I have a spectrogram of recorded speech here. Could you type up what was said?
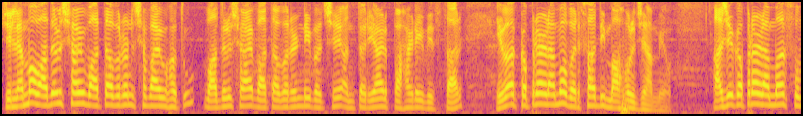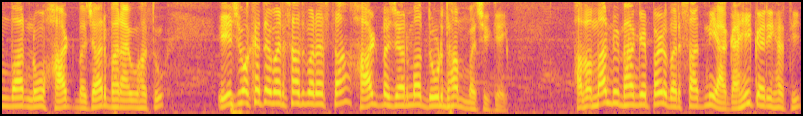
જિલ્લામાં વાદળછાયું વાતાવરણ છવાયું હતું. વાદળછાયા વાતાવરણની વચ્ચે અંતરિયાળ પહાડી વિસ્તાર એવા કપરાડામાં વરસાદી માહોલ જામ્યો. આજે કપરાડામાં સોમવારનો હાટ બજાર ભરાયું હતું. એ જ વખતે વરસાદ વરસતા હાટ બજારમાં દોડધામ મચી ગઈ. હવામાન વિભાગે પણ વરસાદની આગાહી કરી હતી.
